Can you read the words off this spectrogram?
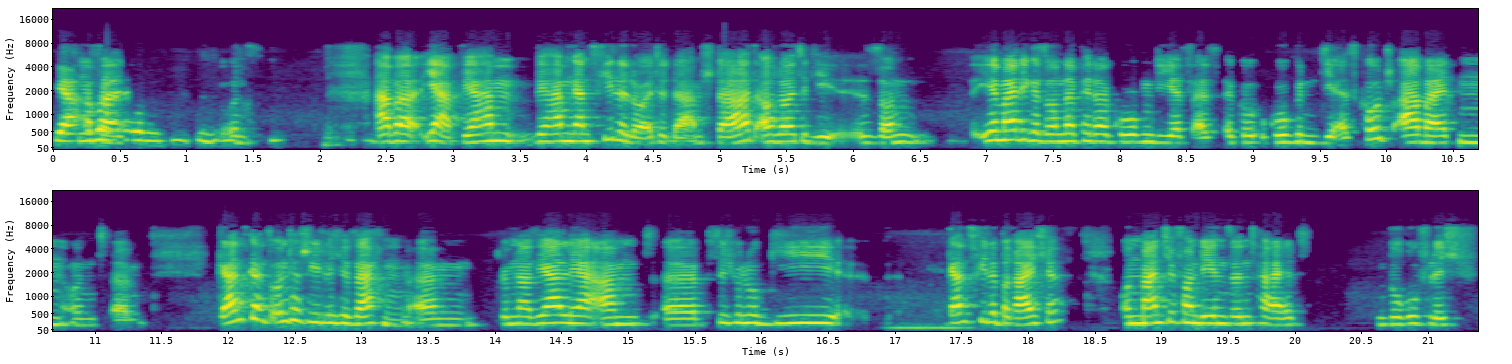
ja, aber, ähm, aber ja, wir haben, wir haben ganz viele Leute da am Start, auch Leute, die Son ehemalige Sonderpädagogen, die jetzt als Pädagogen, die als Coach arbeiten und ähm, ganz, ganz unterschiedliche Sachen. Ähm, Gymnasiallehramt, äh, Psychologie, ganz viele Bereiche. Und manche von denen sind halt beruflich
